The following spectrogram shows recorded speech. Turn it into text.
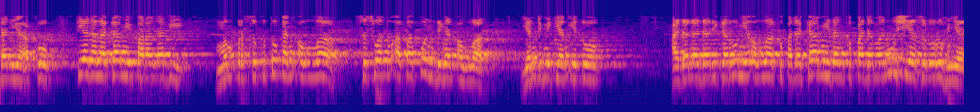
dan Yakub. Tiadalah kami para nabi mempersekutukan Allah sesuatu apapun dengan Allah. Yang demikian itu adalah dari karunia Allah kepada kami dan kepada manusia seluruhnya.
